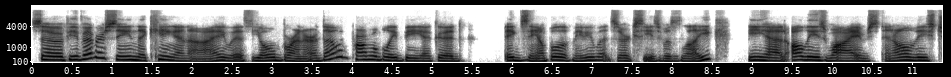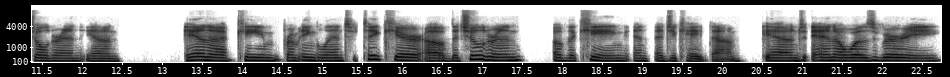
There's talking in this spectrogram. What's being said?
So, if you've ever seen The King and I with Yul Brynner, that would probably be a good example of maybe what Xerxes was like. He had all these wives and all these children, and Anna came from England to take care of the children of the king and educate them. And Anna was very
